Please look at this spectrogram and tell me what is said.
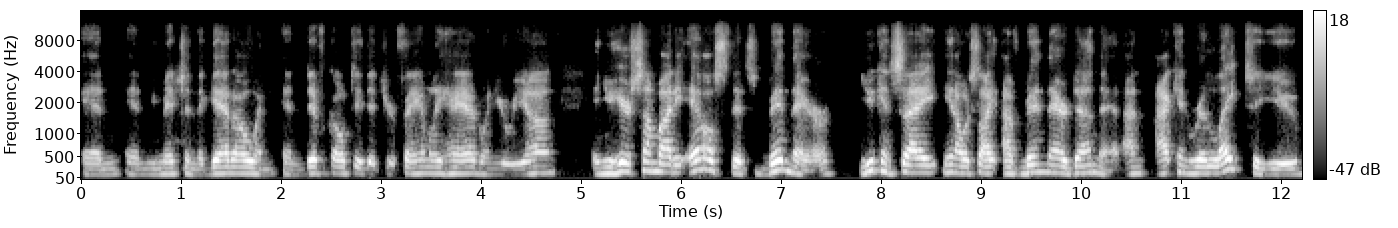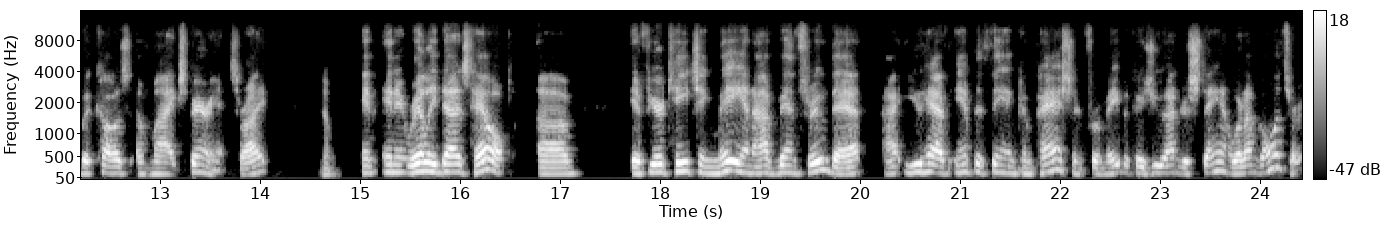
and and you mentioned the ghetto and, and difficulty that your family had when you were young and you hear somebody else that's been there you can say you know it's like i've been there done that i, I can relate to you because of my experience right. And and it really does help um, if you're teaching me and i've been through that I, you have empathy and compassion for me because you understand what i'm going through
